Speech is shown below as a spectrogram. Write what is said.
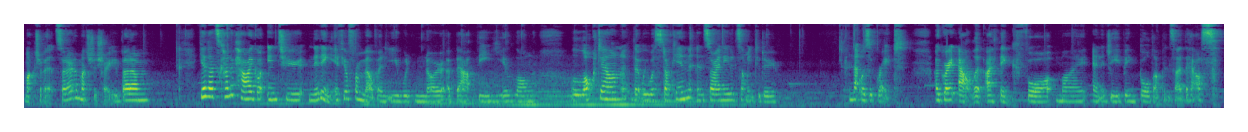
much of it. So I don't have much to show you, but um, yeah, that's kind of how I got into knitting. If you're from Melbourne, you would know about the year-long lockdown that we were stuck in, and so I needed something to do. And that was a great, a great outlet, I think, for my energy being balled up inside the house.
